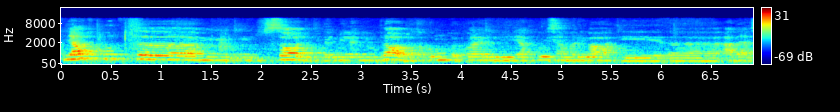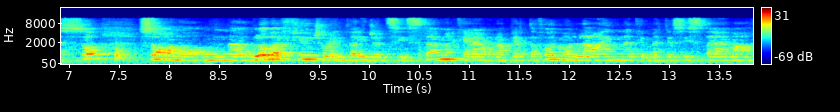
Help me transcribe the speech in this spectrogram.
Gli output ehm, soliti del Millennium Project, o comunque quelli a cui siamo arrivati eh, adesso, sono un Global Future Intelligence System, che è una piattaforma online che mette a sistema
